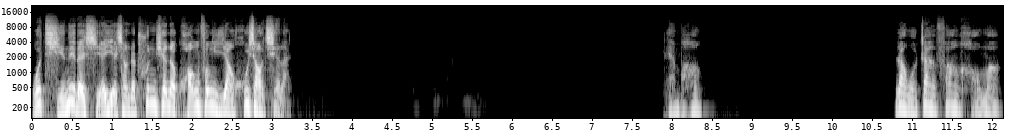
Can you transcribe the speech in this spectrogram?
我体内的血也像这春天的狂风一样呼啸起来。莲蓬。让我绽放好吗？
